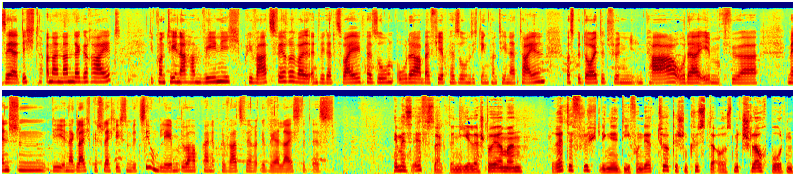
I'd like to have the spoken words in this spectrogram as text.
sehr dicht aneinandergereiht. Die Container haben wenig Privatsphäre, weil entweder zwei Personen oder bei vier Personen sich den Container teilen, was bedeutet für ein Paar oder eben für Menschen, die in einer gleichgeschlechtlichen Beziehung leben, überhaupt keine Privatsphäre gewährleistet ist. MSF, sagt Daniela Steuermann, rette Flüchtlinge, die von der türkischen Küste aus mit Schlauchbooten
